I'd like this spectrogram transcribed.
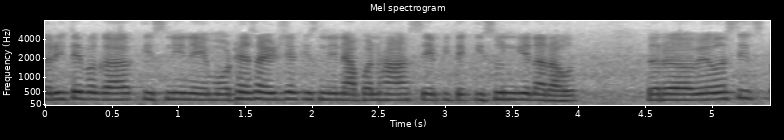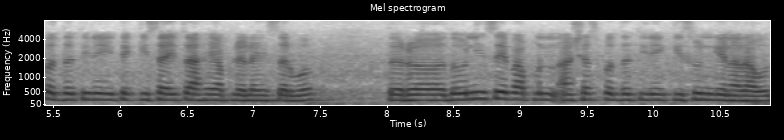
तर इथे बघा किसनीने मोठ्या साईडच्या किसनीने आपण हा सेप इथे किसून घेणार आहोत. तर व्यवस्थित पद्धतीने इथे किसायचं आहे आपल्याला हे सर्व. तर दोन्ही सेप आपण अशाच पद्धतीने किसून घेणार आहोत.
